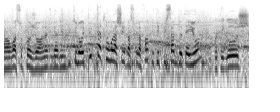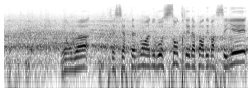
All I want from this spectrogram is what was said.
On voit ce plongeon là du gardien de but. Il aurait pu peut-être le relâcher parce que la frappe était puissante de Théo. Côté gauche. Et on va très certainement à nouveau centrer la part des Marseillais.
